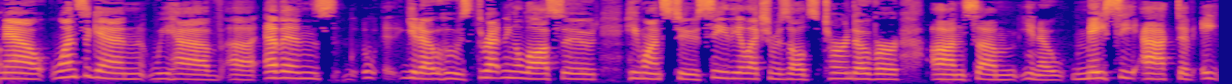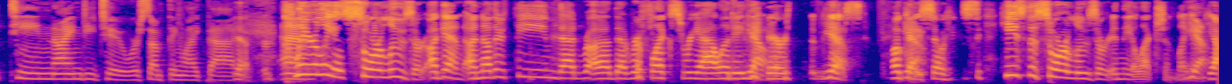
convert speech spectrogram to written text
Now, once again, we have uh, Evans, you know, who's threatening a lawsuit. He wants to see the election results turned over on some, you know, Macy Act of 1892 or something like that. Yeah. And, Clearly a sore loser. Again, another theme that uh, that reflects reality yeah. there. Yes. Yeah. Okay, so he's, he's the sore loser in the election. Yeah. yeah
